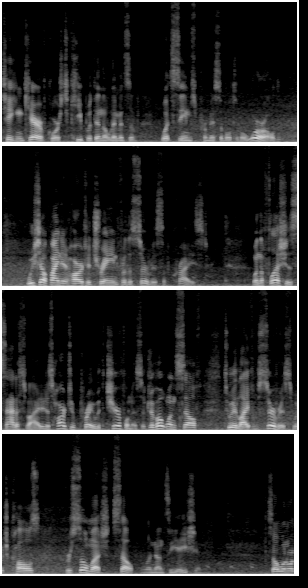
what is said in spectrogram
taking care, of course, to keep within the limits of what seems permissible to the world, we shall find it hard to train for the service of Christ. When the flesh is satisfied, it is hard to pray with cheerfulness, to devote oneself to a life of service, which calls for so much self renunciation. So, when we're,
